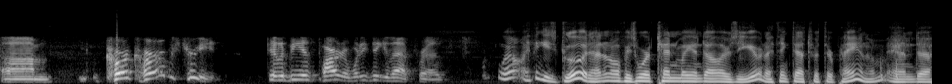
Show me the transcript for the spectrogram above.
Um, Kirk Herbstreit going to be his partner. What do you think of that, Fred? Well, I think he's good. I don't know if he's worth ten million dollars a year, and I think that's what they're paying him. And uh,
